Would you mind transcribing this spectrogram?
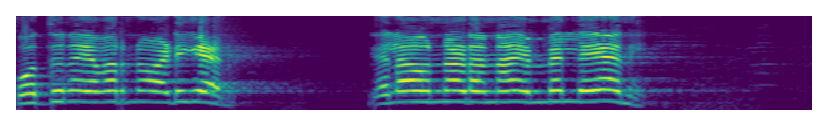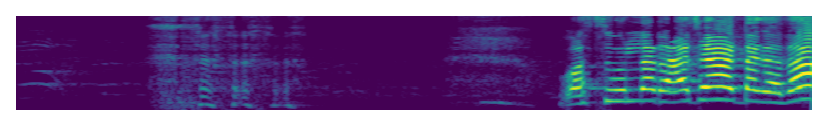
పొద్దున ఎవరినో అడిగాను ఎలా ఉన్నాడన్నా ఎమ్మెల్యే అని. వసూళ్ళ రాజా అట కదా.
